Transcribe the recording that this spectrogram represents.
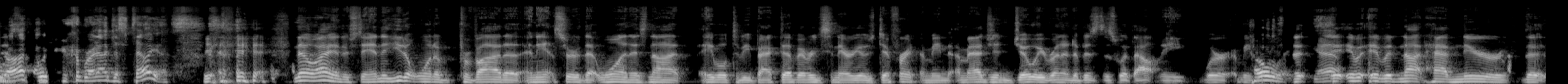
with I wish you could come right out just tell you. Yeah. no, I understand. And you don't want to provide a, an answer that one is not able to be backed up. Every scenario is different. I mean, imagine Joey running a business without me, where, I mean, Totally. it, Yeah. it, it would- it would not have near the,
